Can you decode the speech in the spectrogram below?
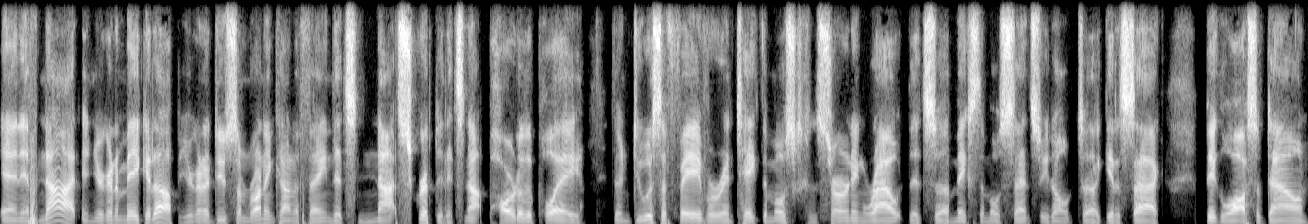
And if not, and you're going to make it up, you're going to do some running kind of thing that's not scripted, it's not part of the play, then do us a favor and take the most concerning route that uh, makes the most sense so you don't uh, get a sack, big loss of down.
